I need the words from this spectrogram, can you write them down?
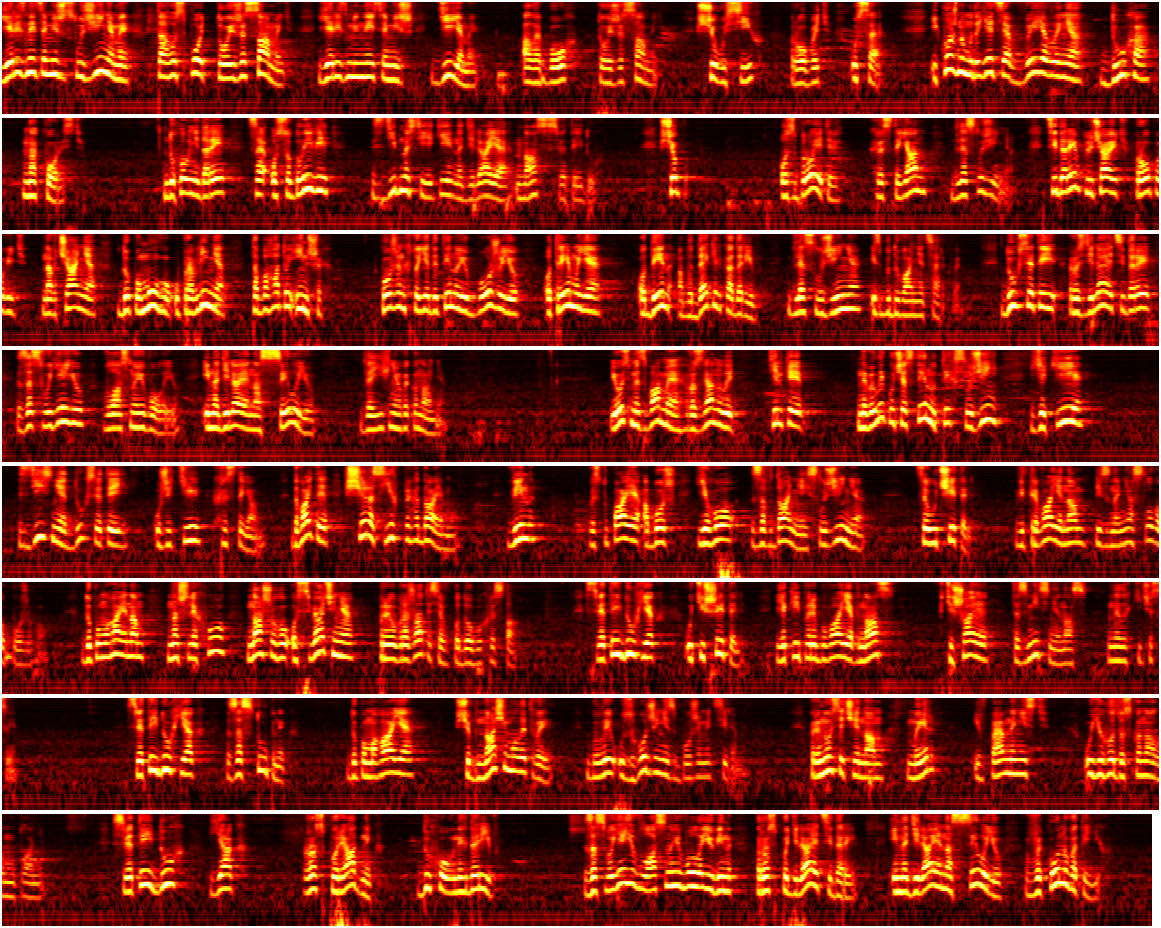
Є різниця між служіннями та Господь той же самий. Є різниця між діями, але Бог той же самий, що в усіх робить усе. І кожному дається виявлення духа на користь. Духовні дари це особливі здібності, які наділяє нас Святий Дух, щоб озброїти християн для служіння. Ці дари включають проповідь, навчання, допомогу, управління та багато інших. Кожен, хто є дитиною Божою, отримує один або декілька дарів для служіння і збудування церкви. Дух Святий розділяє ці дари за своєю власною волею і наділяє нас силою для їхнього виконання. І ось ми з вами розглянули тільки невелику частину тих служінь, які здійснює Дух Святий у житті християн. Давайте ще раз їх пригадаємо. Він виступає або ж його завдання і служіння це учитель, відкриває нам пізнання Слова Божого, допомагає нам на шляху нашого освячення преображатися в подобу Христа. Святий Дух як утішитель, який перебуває в нас, втішає та зміцнює нас в нелегкі часи. Святий Дух як заступник допомагає, щоб наші молитви були узгоджені з Божими цілями, приносячи нам мир і впевненість у Його досконалому плані. Святий Дух як розпорядник духовних дарів. За своєю власною волею Він розподіляє ці дари і наділяє нас силою виконувати їх,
